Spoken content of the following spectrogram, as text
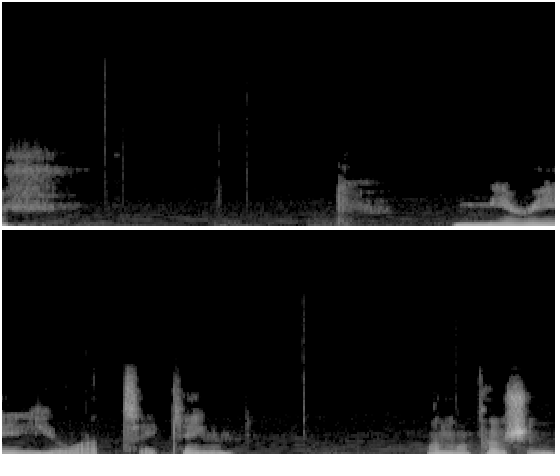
Mhm. Miri, you are taking one more potion.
